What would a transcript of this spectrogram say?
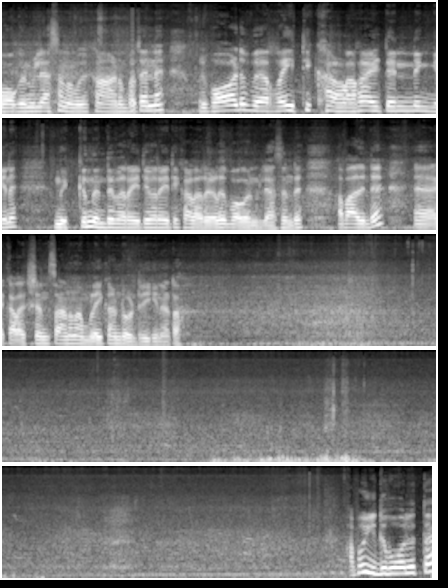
ബോഗൻ വിലാസം നമുക്ക് കാണുമ്പോൾ തന്നെ ഒരുപാട് വെറൈറ്റി കളറായിട്ട് തന്നെ ഇങ്ങനെ നിൽക്കുന്നുണ്ട് വെറൈറ്റി വെറൈറ്റി കളറുകൾ ബോഗൻ വിലാസം ഉണ്ട്. അപ്പോൾ അതിന്റെ കളക്ഷൻസാണ് നമ്മൾ ഈ കണ്ടുകൊണ്ടിരിക്കുന്നത് കേട്ടോ അപ്പോൾ ഇതുപോലത്തെ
